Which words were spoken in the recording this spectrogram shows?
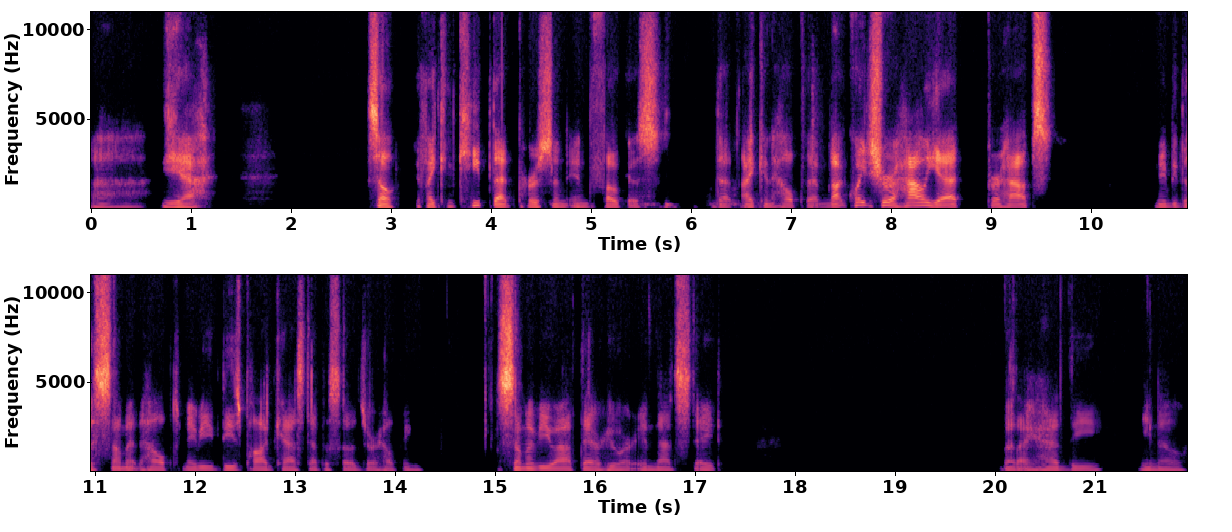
Uh, yeah. So if I can keep that person in focus, that I can help them. Not quite sure how yet, perhaps. Maybe the summit helped. Maybe these podcast episodes are helping some of you out there who are in that state. But I had the, you know,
